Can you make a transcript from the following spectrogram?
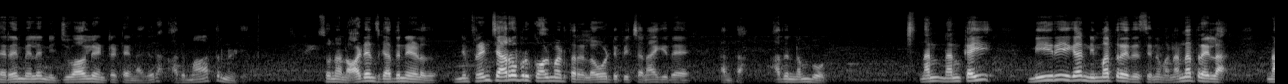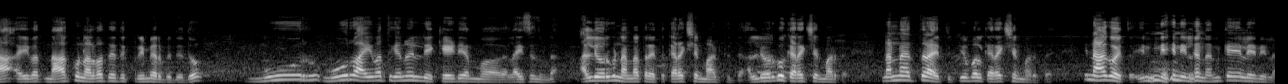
ತೆರೆ ಮೇಲೆ ನಿಜವಾಗ್ಲೂ ಎಂಟರ್ಟೈನ್ ಆಗಿದ್ರೆ ಅದು ಮಾತ್ರ ನಡೆಯುತ್ತೆ. ಸೊ ನಾನು ಆಡಿಯನ್ಸ್ಗೆ ಅದನ್ನೇ ಹೇಳೋದು. ನಿಮ್ಮ ಫ್ರೆಂಡ್ಸ್ ಯಾರೊಬ್ರು ಕಾಲ್ ಮಾಡ್ತಾರೆ ಲವ್ ಟಿ ಪಿ ಚೆನ್ನಾಗಿದೆ ಅಂತ, ಅದನ್ನು ನಂಬೋಗಿ ನನ್ನ ನನ್ನ ಕೈ ಮೀರಿ ಈಗ ನಿಮ್ಮ ಹತ್ರ ಇದೆ ಸಿನಿಮಾ. ನನ್ನ ಹತ್ರ ಇಲ್ಲ. ನಾ ಇವತ್ತು ನಾಲ್ಕು ನಲ್ವತ್ತೈದಕ್ಕೆ ಪ್ರೀಮಿಯರ್ ಬಿದ್ದಿದ್ದು. ಮೂರು ಮೂರು ಐವತ್ತಿಗೇನೋ ಇಲ್ಲಿ ಕೆ ಡಿ ಎಂ ಲೈಸೆನ್ಸ್ ಅಲ್ಲಿವರೆಗೂ ನನ್ನ ಹತ್ರ ಆಯಿತು ಕರೆಕ್ಷನ್ ಮಾಡ್ತಿದ್ದೆ. ಅಲ್ಲಿವರೆಗೂ ಕರೆಕ್ಷನ್ ಮಾಡ್ತೆ. ನನ್ನ ಹತ್ರ ಆಯಿತು ಕ್ಯೂಬಲ್ ಕರೆಕ್ಷನ್ ಮಾಡುತ್ತೆ. ಇನ್ನು ಆಗೋಯ್ತು. ಇನ್ನೇನಿಲ್ಲ ನನ್ನ ಕೈಯಲ್ಲಿ ಏನಿಲ್ಲ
